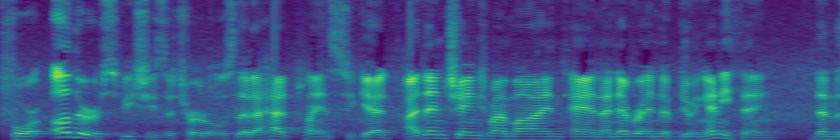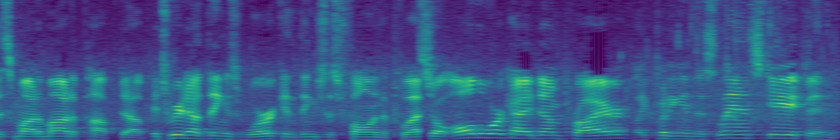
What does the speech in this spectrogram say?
for other species of turtles that I had plans to get. I then changed my mind and I never end up doing anything. Then this Mata Mata popped up. It's weird how things work and things just fall into place. So all the work I had done prior, like putting in this landscape and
